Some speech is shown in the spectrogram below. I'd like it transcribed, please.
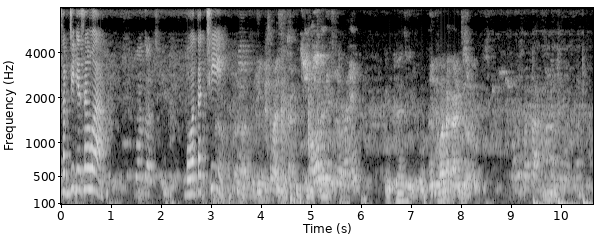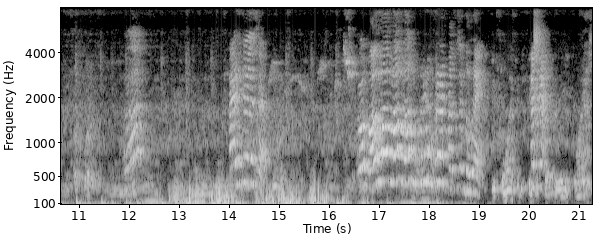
सब्जी कैसा हुआ बहुत अच्छी बहुत अच्छी তিন ঘন্টা কারেন্ট ছিল কারেন্ট চলে গেছে ও বাউ বাউ বাউ বাউ উপরে উপরে হাসছে দৌড়ায় Before I can fix what really requires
